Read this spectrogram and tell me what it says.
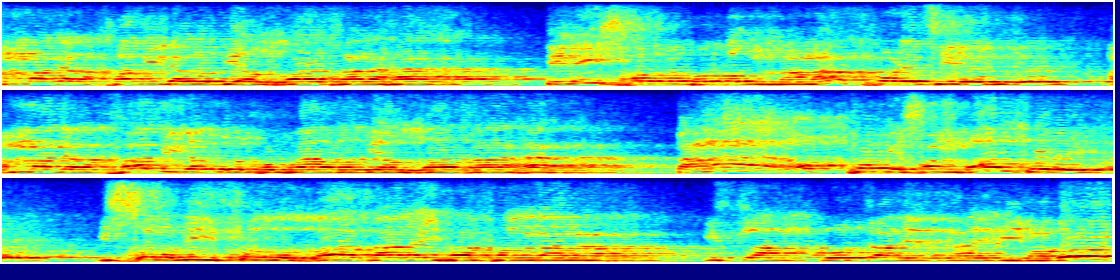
আম্মাজার খাদিজা রাদিয়াল্লাহু আনহা, তিনি সর্বপ্রথম নামাজ পড়েছিলেন। আম্মাজার খাদিজাতুল কুবরা রাদিয়াল্লাহু আনহা তার বিশ্বনবী সাল্লাল্লাহু আলাইহি ওয়াসাল্লামের ইসলাম প্রচারের গায়বী মদত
